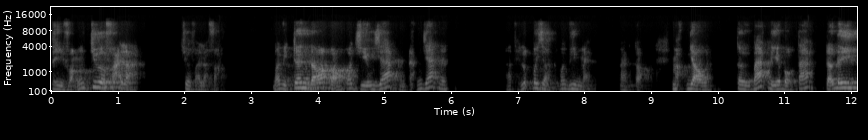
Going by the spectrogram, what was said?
thì vẫn chưa phải là chưa phải là Phật. Bởi vì trên đó còn có dịu giác đẳng giác nữa. Đó, thì lúc bây giờ nó mới viên mãn hoàn toàn. Mặc dầu từ bát địa bồ tát trở đi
